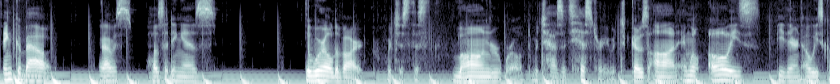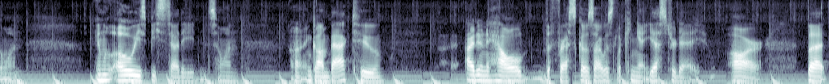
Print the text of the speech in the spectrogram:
Think about what I was positing as the world of art, which is this longer world, which has its history, which goes on and will always be there and always go on, and will always be studied and so on, uh, and gone back to. I don't know how old the frescoes I was looking at yesterday are, but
